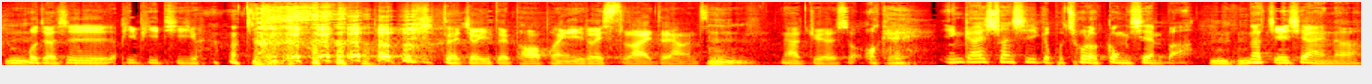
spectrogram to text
嗯，或者是 PPT。对，就一堆 PowerPoint，一堆 Slide 这样子。嗯，那觉得说 OK，应该算是一个不错的贡献吧。嗯，那接下来呢？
